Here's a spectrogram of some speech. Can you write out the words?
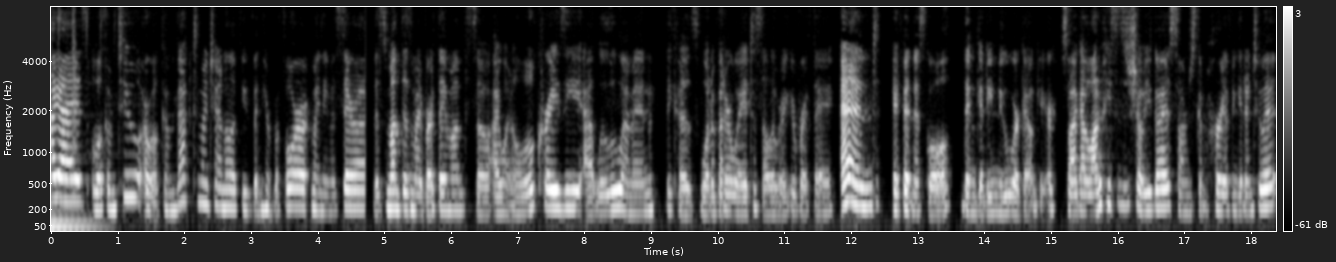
Hi guys, welcome to or welcome back to my channel if you've been here before. My name is Sarah. This month is my birthday month, so I went a little crazy at Lululemon because what a better way to celebrate your birthday and a fitness goal than getting new workout gear. So I got a lot of pieces to show you guys, so I'm just gonna hurry up and get into it.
